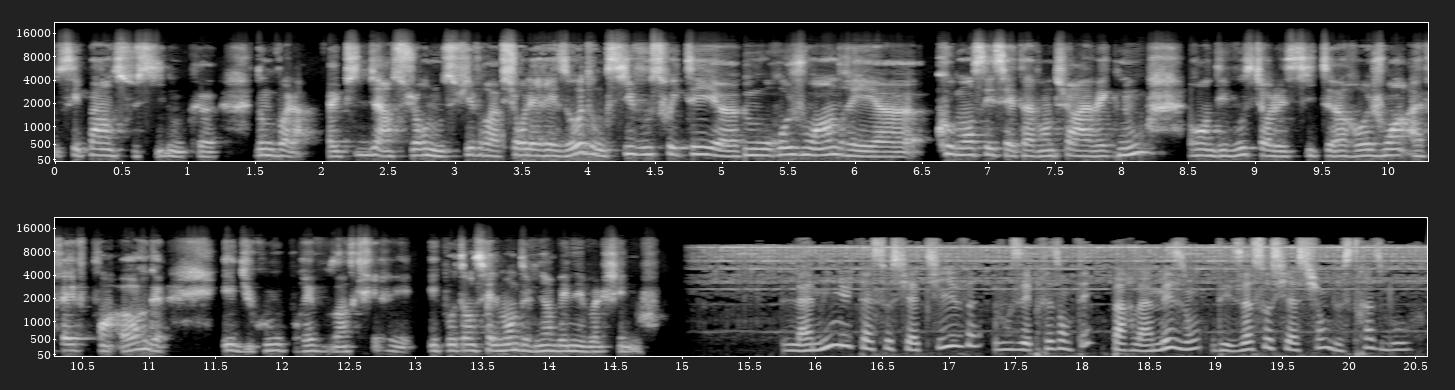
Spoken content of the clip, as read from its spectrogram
c'est pas un souci donc donc voilà et puis bien sûr nous suivre sur les réseaux. Donc si vous souhaitez euh, nous rejoindre et euh, commencer cette aventure avec nous, rendez-vous sur le site rejoindafef.org et du coup vous pourrez vous inscrire et potentiellement devenir bénévole chez nous. La Minute Associative vous est présentée par la Maison des Associations de Strasbourg.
